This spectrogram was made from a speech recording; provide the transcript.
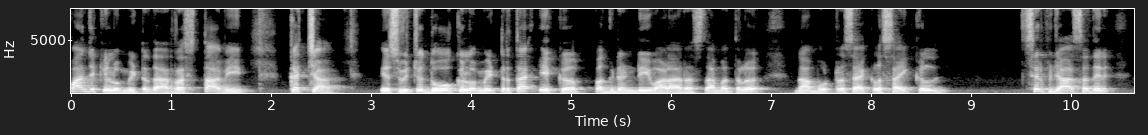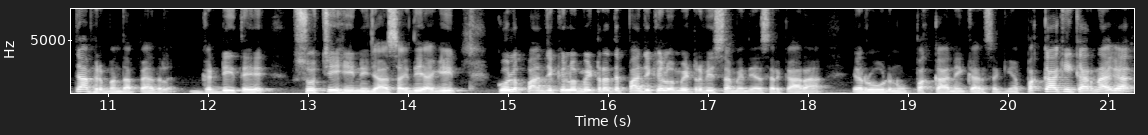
5 ਕਿਲੋਮੀਟਰ ਦਾ ਰਸਤਾ ਵੀ ਕੱਚਾ। ਇਸ ਵਿੱਚੋਂ 2 ਕਿਲੋਮੀਟਰ ਤਾਂ ਇੱਕ ਪਗਡੰਡੀ ਵਾਲਾ ਰਸਤਾ, ਮਤਲਬ ਨਾ ਮੋਟਰਸਾਈਕਲ, ਸਾਈਕਲ ਸਿਰਫ ਜਾ ਸਕਦੇ ਨੇ ਜਾਂ ਫਿਰ ਬੰਦਾ ਪੈਦਲ ਗੱਡੀ ਤੇ ਸੋਚੀ ਹੀ ਨਹੀਂ ਜਾ ਸਕਦੀ ਹੈਗੀ। ਕੁੱਲ 5 ਕਿਲੋਮੀਟਰ ਤੇ 5 ਕਿਲੋਮੀਟਰ ਵੀ ਸਮੇਂ ਦੀਆਂ ਸਰਕਾਰਾਂ ਇਹ ਰੋਡ ਨੂੰ ਪੱਕਾ ਨਹੀਂ ਕਰ ਸਕੀਆਂ। ਪੱਕਾ ਕੀ ਕਰਨਾ ਹੈਗਾ?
